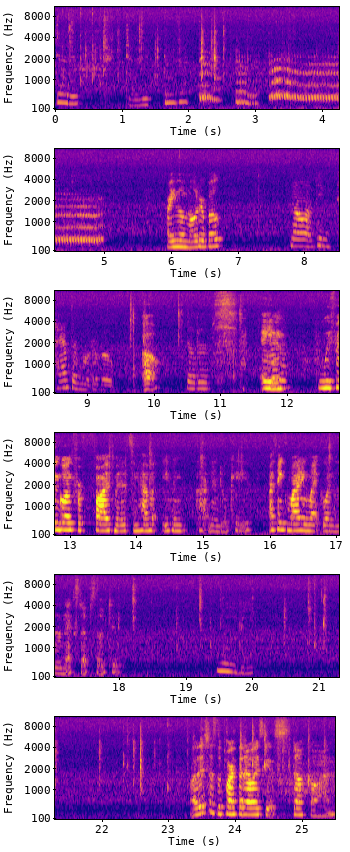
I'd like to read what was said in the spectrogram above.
Du- du- Are you a motorboat? No, I think Panther motorboat. Oh. Aiden, we've been going for five minutes and haven't even gotten into a cave. I think mining might go into the next episode too. Maybe. Oh, this is the part that I always get stuck on.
